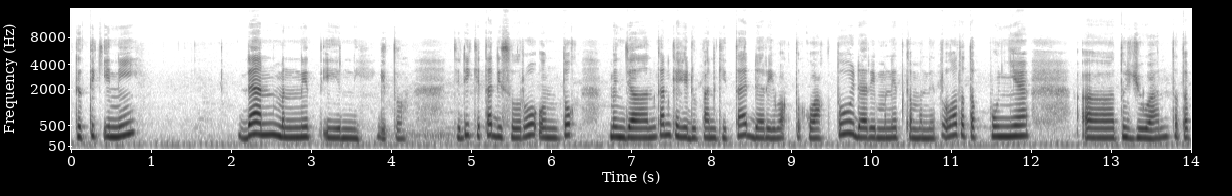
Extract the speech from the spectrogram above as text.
Detik ini dan menit ini gitu. Jadi kita disuruh untuk menjalankan kehidupan kita dari waktu ke waktu dari menit ke menit. Lo tetap punya uh, tujuan tetap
